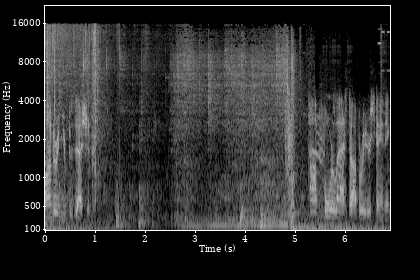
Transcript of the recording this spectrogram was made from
Longer in your possession. Op 4 last operator standing.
